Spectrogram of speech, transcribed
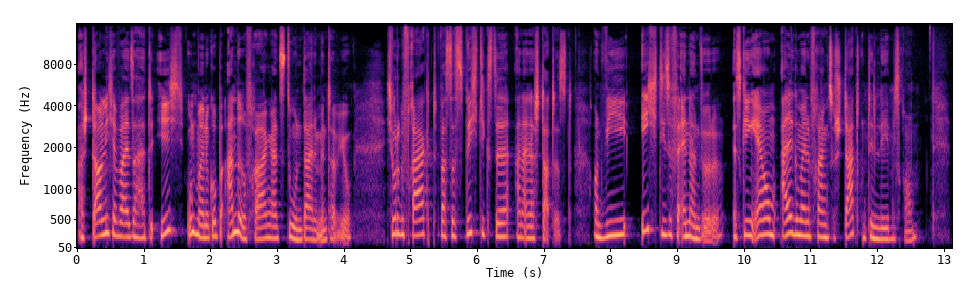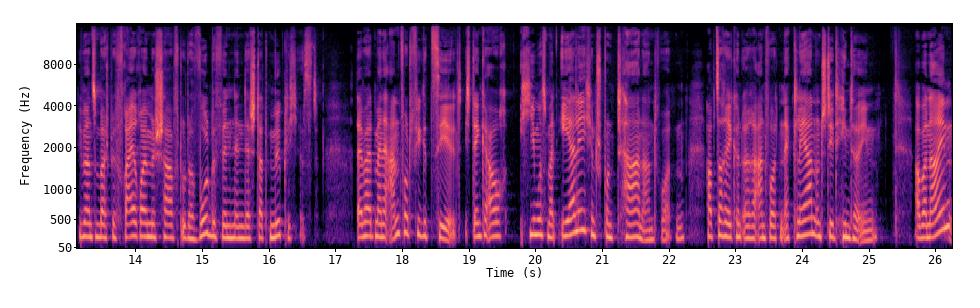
Erstaunlicherweise hatte ich und meine Gruppe andere Fragen als du in deinem Interview. Ich wurde gefragt, was das Wichtigste an einer Stadt ist und wie ich diese verändern würde. Es ging eher um allgemeine Fragen zur Stadt und den Lebensraum. Wie man zum Beispiel Freiräume schafft oder Wohlbefinden in der Stadt möglich ist. Dabei hat meine Antwort viel gezählt. Ich denke auch, hier muss man ehrlich und spontan antworten. Hauptsache, ihr könnt eure Antworten erklären und steht hinter ihnen. Aber nein,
